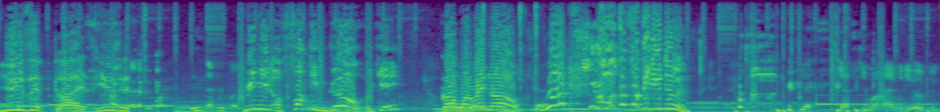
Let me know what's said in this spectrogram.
Use it, guys. Use it. Everybody. we need a fucking goal, okay? Got one right now. What? Yo, what the fuck are you doing? Yes, yes, Keelan. I'm in the open.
